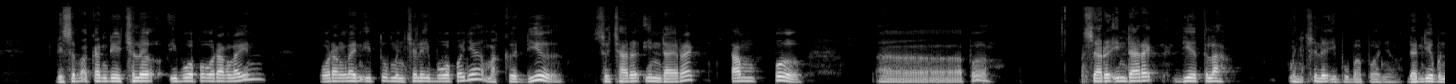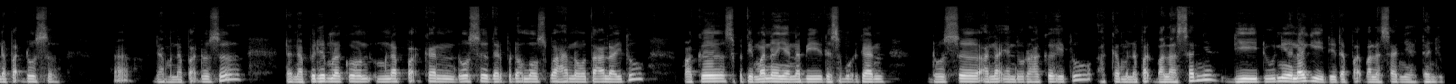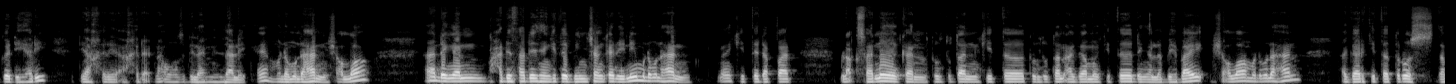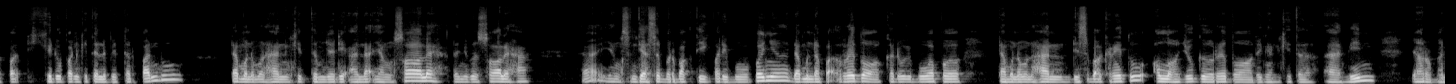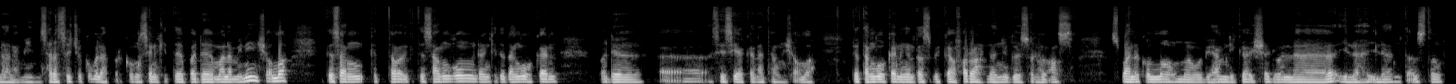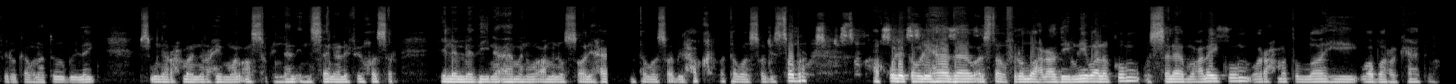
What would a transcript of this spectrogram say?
Disebabkan dia cela ibu bapa orang lain orang lain itu mencela ibu bapanya maka dia secara indirect tanpa uh, apa secara indirect dia telah mencela ibu bapanya dan dia mendapat dosa. Ha? dan mendapat dosa dan apabila dia mendapatkan dosa daripada Allah Subhanahu Wa Taala itu maka seperti mana yang Nabi disebutkan dosa anak yang durhaka itu akan mendapat balasannya di dunia lagi dia dapat balasannya dan juga di hari di akhirat akhirat. Naudzubillah min zalik eh. Mudah-mudahan insyaallah. Ha, dengan hadis-hadis yang kita bincangkan ini mudah-mudahan eh, kita dapat melaksanakan tuntutan kita, tuntutan agama kita dengan lebih baik. InsyaAllah mudah-mudahan agar kita terus dapat kehidupan kita lebih terpandu dan mudah-mudahan kita menjadi anak yang soleh dan juga soleha ya, yang sentiasa berbakti kepada ibu bapanya dan mendapat redha kedua ibu bapa dan mudah-mudahan disebabkan itu Allah juga redha dengan kita. Amin. Ya Rabbal Alamin. Saya rasa cukuplah perkongsian kita pada malam ini. InsyaAllah kita, sang, kita, kita sanggung dan kita tangguhkan pada uh, sesi akan datang insyaallah. Kita tangguhkan dengan tasbih kafarah dan juga surah al-as. Subhanakallahumma wa bihamdika asyhadu an la ilaha illa anta astaghfiruka wa atubu ilaik. Bismillahirrahmanirrahim. Wal 'asr innal insana lafi khusr illa alladhina amanu wa 'amilus solihat وتواصوا بالحق وتواصوا بالصبر أقول قولي هذا وأستغفر الله العظيم لي ولكم والسلام عليكم ورحمة الله وبركاته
